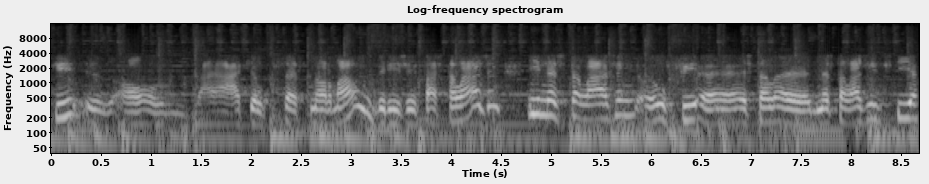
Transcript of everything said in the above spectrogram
que eh, há aquele processo normal, dirigem-se à estalagem e na estalagem, na estalagem existia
